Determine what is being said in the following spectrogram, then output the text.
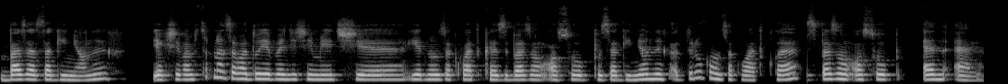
Baza Zaginionych jak się Wam strona załaduje, będziecie mieć e, jedną zakładkę z bazą osób zaginionych, a drugą zakładkę z bazą osób NN.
